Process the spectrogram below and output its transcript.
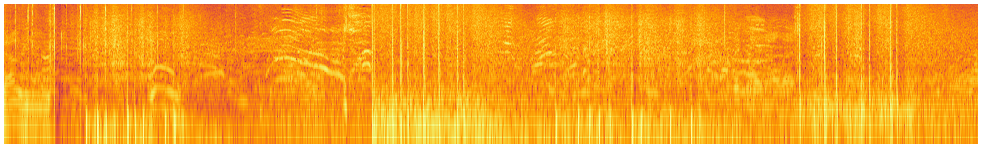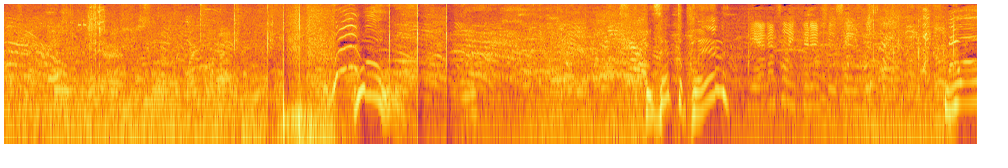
That was nice. Was that the plan? Yeah, that's how he finishes his. Whoa!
